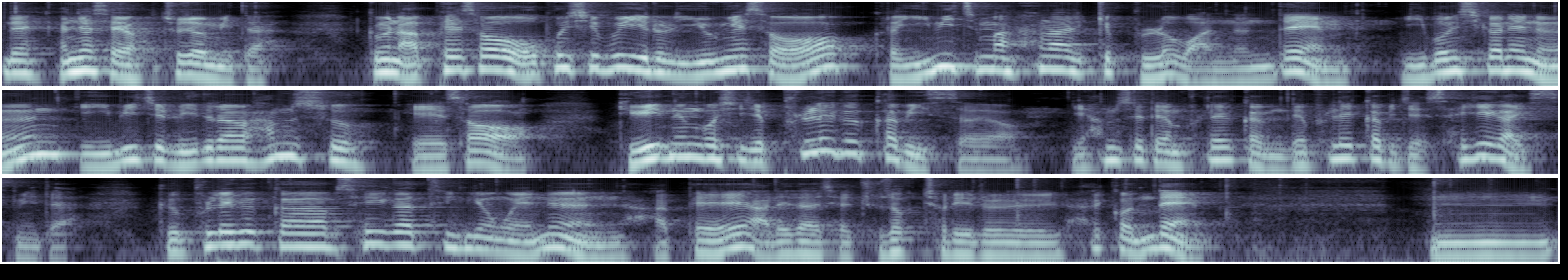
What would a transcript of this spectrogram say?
네 안녕하세요. 조조입니다. 그러면 앞에서 OpenCV를 이용해서 그런 이미지만 하나 이렇게 불러왔는데 이번 시간에는 이 image read라는 함수에서 뒤에 있는 것이 이제 플래그 값이 있어요. 이 함수에 대한 플래그 값인데 플래그 값이 이제 3개가 있습니다. 그 플래그 값 3개 같은 경우에는 앞에 아래다 제가 주석 처리를 할 건데 음,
